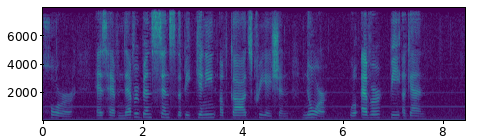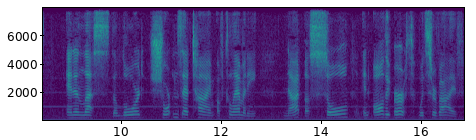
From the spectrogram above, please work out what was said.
horror as have never been since the beginning of God's creation, nor will ever be again. And unless the Lord shortens that time of calamity, not a soul in all the earth would survive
